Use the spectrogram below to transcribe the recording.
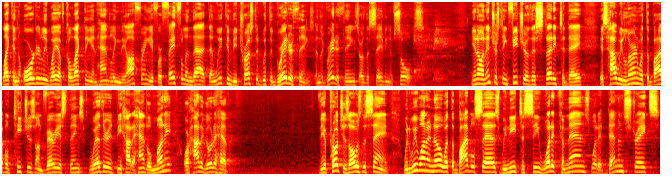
like an orderly way of collecting and handling the offering, if we're faithful in that, then we can be trusted with the greater things, and the greater things are the saving of souls. You know, an interesting feature of this study today is how we learn what the Bible teaches on various things, whether it be how to handle money or how to go to heaven. The approach is always the same. When we want to know what the Bible says, we need to see what it commands, what it demonstrates,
